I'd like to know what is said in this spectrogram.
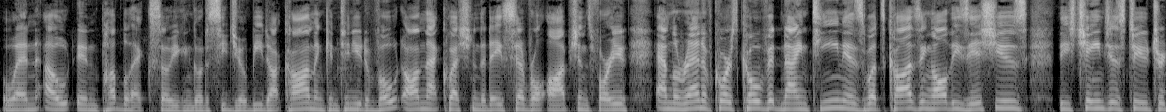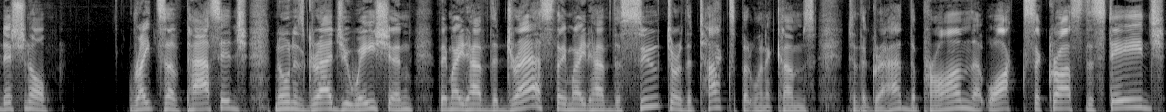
when out in public. So you can go to cjob.com and continue to vote on that question of the day. Several options for you. And Loren, of course, COVID 19 is what's causing all these issues, these changes to traditional rites of passage known as graduation. They might have the dress, they might have the suit or the tux, but when it comes to the grad, the prom that walks across the stage,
